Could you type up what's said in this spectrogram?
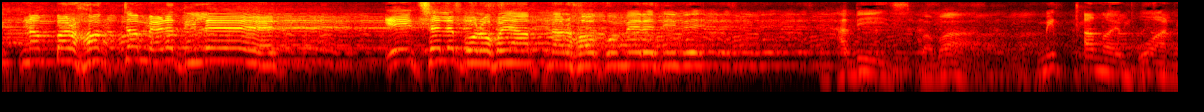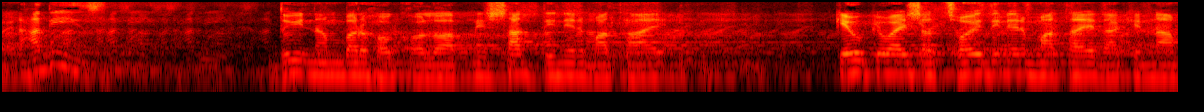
এক নাম্বার হকটা মেরে দিলেন। এই ছেলে বড় হয়ে আপনার হকও মেরে দিবে। হাদিস বাবা, মিথ্যা নয়, ভুয়া নয়, হাদিস। দুই নাম্বার হক হলো আপনি সাত দিনের মাথায়, কেউ কেউ আইসা ছয় দিনের মাথায় রাখে, নাম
